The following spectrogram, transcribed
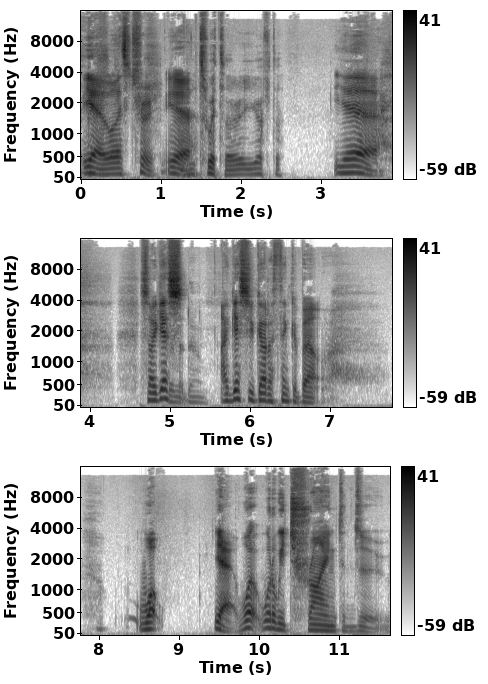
yeah, well, that's true. Yeah, on Twitter, you have to yeah. So I guess trim it down. I guess you've got to think about what, yeah, what what are we trying to do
